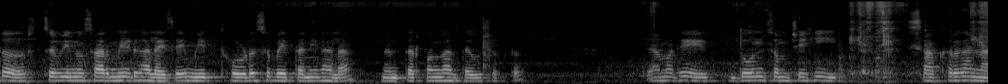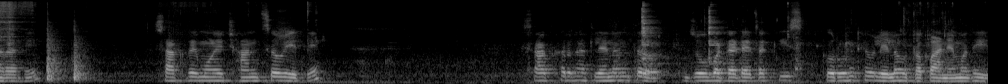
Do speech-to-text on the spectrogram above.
त्यानंतर चवीनुसार मीठ घालायचं आहे मीठ थोडंसं बेताने घाला. नंतर पण घालता येऊ शकतं. त्यामध्ये दोन चमचे ही साखर घालणार आहे. साखरेमुळे छान चव येते. साखर घातल्यानंतर जो बटाट्याचा किस करून ठेवलेला होता पाण्यामध्ये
